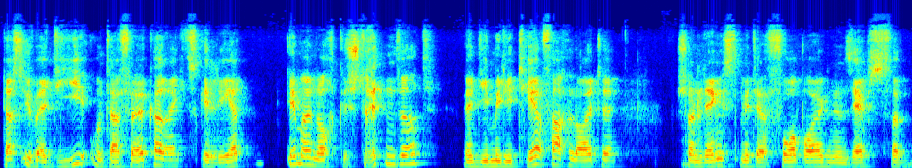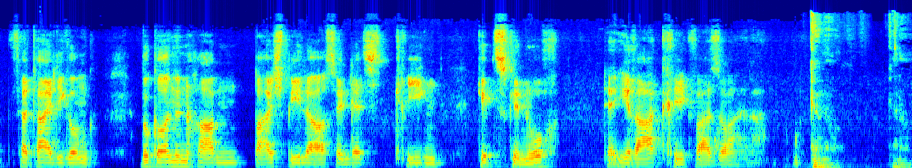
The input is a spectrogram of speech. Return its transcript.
dass über die unter Völkerrechtsgelehrten immer noch gestritten wird, wenn die Militärfachleute schon längst mit der vorbeugenden Selbstverteidigung begonnen haben. Beispiele aus den letzten Kriegen gibt es genug. Der Irakkrieg war so einer. Genau, genau.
